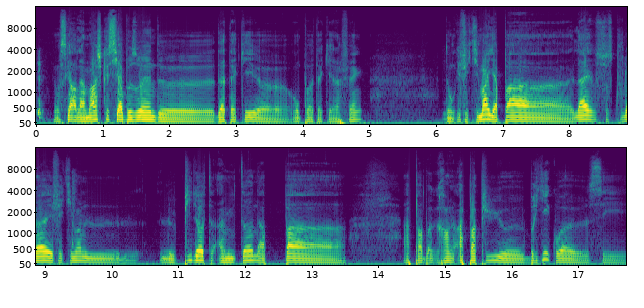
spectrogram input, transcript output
on se garde la marge que s'il y a besoin de d'attaquer, euh, on peut attaquer à la fin. Donc effectivement, il n'y a pas là sur ce coup-là, effectivement, le, le pilote Hamilton a pas a pas grand, a pas pu euh, briller quoi. C'est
